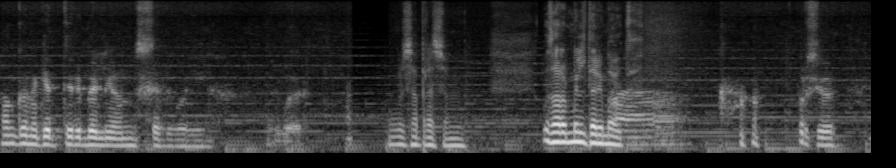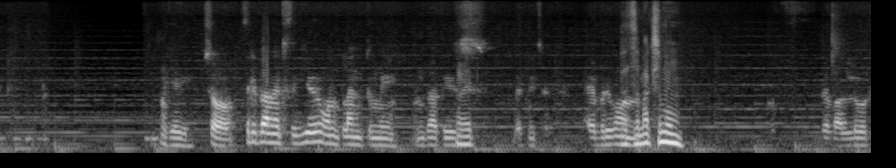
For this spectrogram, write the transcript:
I'm gonna get the rebellions everywhere. everywhere. we'll suppress them with our military might. Uh, for sure. Okay, so three planets to you, one planet to me, and that is Right. let me check. Everyone That's the maximum. the Valurt.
